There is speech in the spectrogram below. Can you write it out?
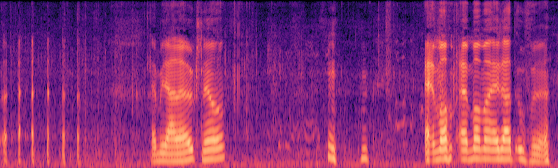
en Milana ook snel. en, mam, en mama is aan het oefenen.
